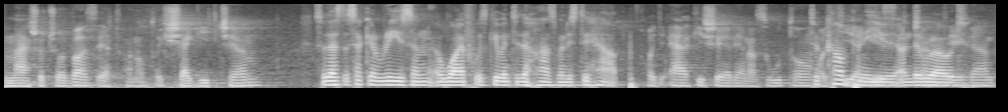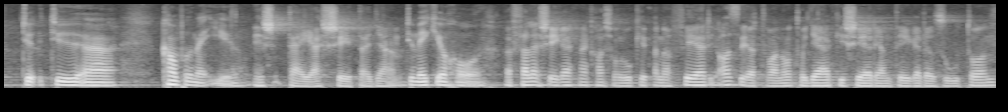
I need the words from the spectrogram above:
másodszorban azért van ott, hogy segítsen, So that's the second reason a wife was given to the husband is to help, hogy elkísérjen az úton, To hogy accompany you on the road. téged, to, to uh, complement you, és teljessé tegyen. to make you whole. A feleségeknek hasonlóképpen a férj azért van ott, hogy elkísérjen téged az úton,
